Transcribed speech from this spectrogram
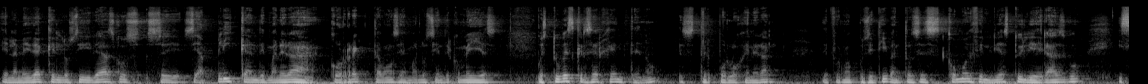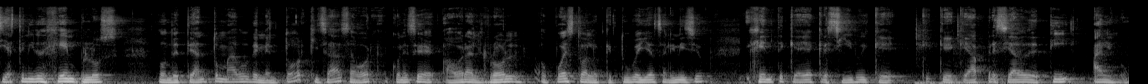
en la medida que los liderazgos se, se aplican de manera correcta, vamos a llamarlo así entre comillas, pues tú ves crecer gente, ¿no? Este, por lo general de forma positiva. Entonces, ¿cómo definirías tu liderazgo? Y si has tenido ejemplos donde te han tomado de mentor, quizás ahora, con ese, ahora el rol opuesto a lo que tú veías al inicio, gente que haya crecido y que, que, que ha apreciado de ti algo,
